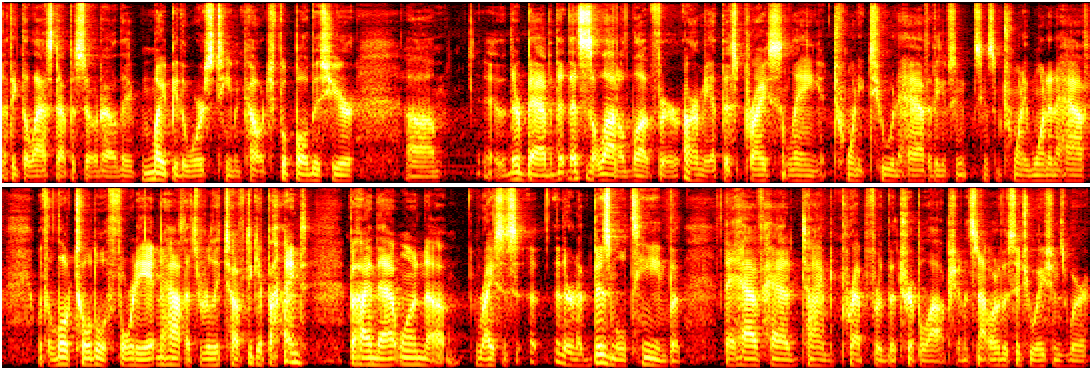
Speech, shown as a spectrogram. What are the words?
I think the last episode. How they might be the worst team in college football this year. Um, they're bad, but this is a lot of love for Army at this price, laying at 22 and a half. I think I've seen, seen some 21 and a half with a low total of 48 and a half. That's really tough to get behind behind that one. Uh, Rice is uh, they're an abysmal team, but they have had time to prep for the triple option. It's not one of those situations where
